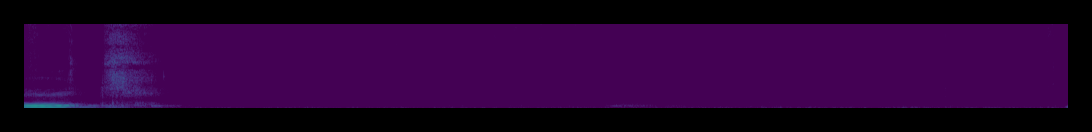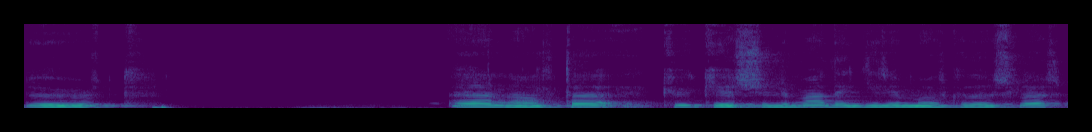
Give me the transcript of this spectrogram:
3 4 en alta kök yeşilime de gireyim arkadaşlar.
